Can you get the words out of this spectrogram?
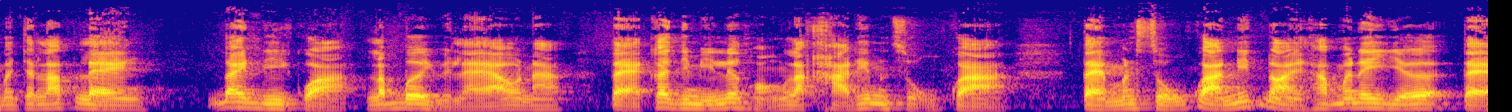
มันจะรับแรงได้ดีกว่ารับเบอร์อยู่แล้วนะแต่ก็จะมีเรื่องของราคาที่มันสูงกว่า แต่มันสูงกว่านิดหน่อยครับไม่ได้เยอะ แต่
